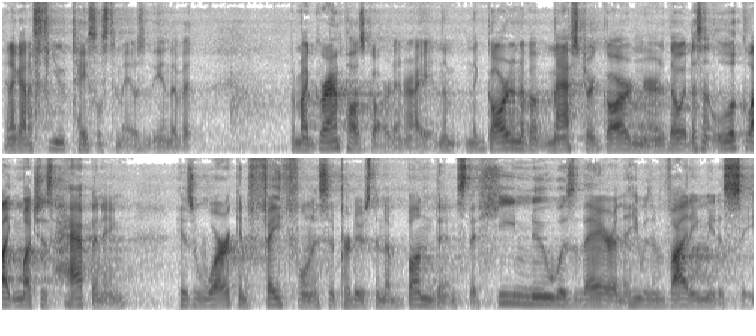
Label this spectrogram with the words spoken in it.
And I got a few tasteless tomatoes at the end of it. But my grandpa's garden, right? In the, in the garden of a master gardener, though it doesn't look like much is happening, his work and faithfulness had produced an abundance that he knew was there and that he was inviting me to see.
